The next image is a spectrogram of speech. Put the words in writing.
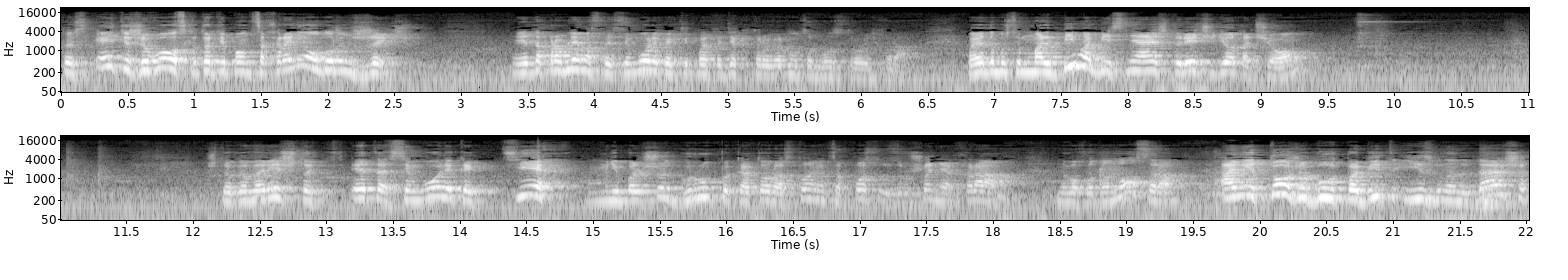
То есть эти же волосы, которые типа он сохранил, он должен сжечь. И это проблема этой символикой, типа это те, которые вернутся, будут строить храм. Поэтому, допустим, Мальбим объясняет, что речь идет о чем? Что говорит, что это символика тех небольшой группы, которые останутся после разрушения храма Новоходоносором, они тоже будут побиты и изгнаны дальше,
